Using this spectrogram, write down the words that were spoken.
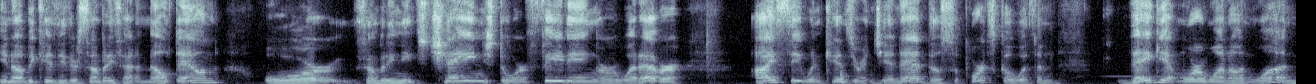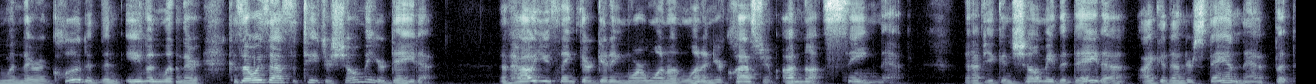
you know, because either somebody's had a meltdown or somebody needs changed or feeding or whatever. I see when kids are in gen ed, those supports go with them. They get more one on one when they're included than even when they're. Because I always ask the teacher, show me your data of how you think they're getting more one on one in your classroom. I'm not seeing that. Now, if you can show me the data, I could understand that. But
